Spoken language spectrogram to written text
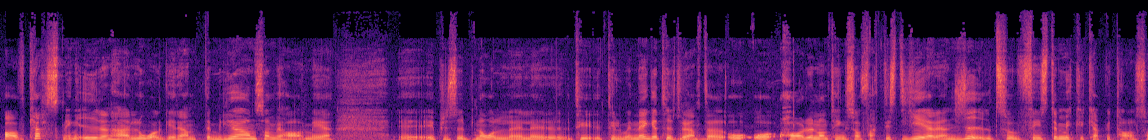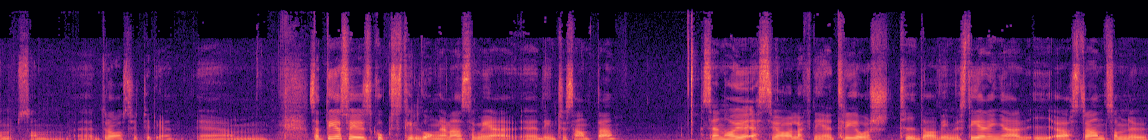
avkastning i den här lågräntemiljön som vi har med eh, i princip noll eller till, och med negativt mm. ränta. Och, och har du någonting som faktiskt ger en yield så finns det mycket kapital som, som eh, drar sig till det. Ehm, så att dels är det skogstillgångarna som är eh, det intressanta. Sen har ju SCA lagt ner tre års tid av investeringar i Östrand som nu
